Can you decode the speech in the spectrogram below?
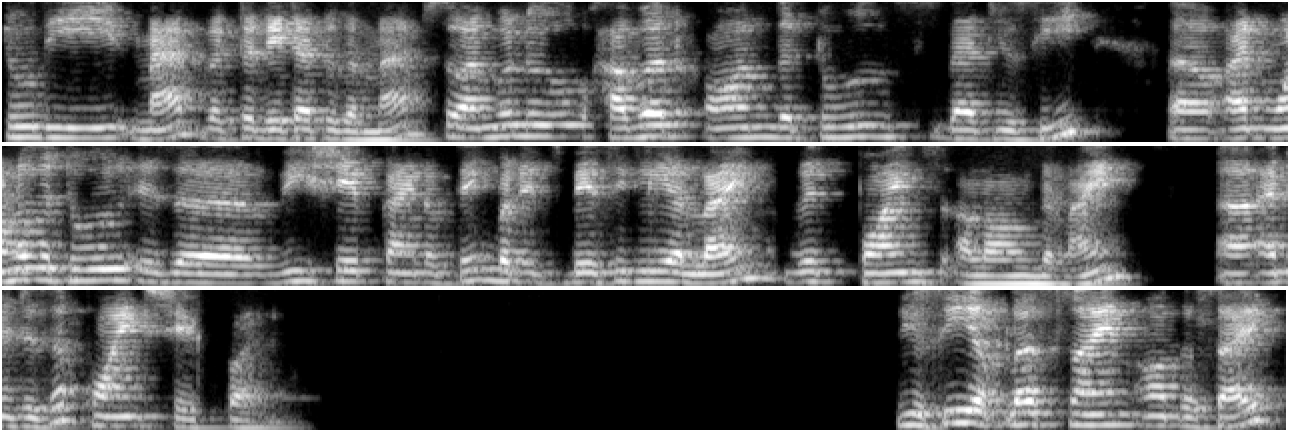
to the map, vector data to the map. So I'm going to hover on the tools that you see. Uh, and one of the tool is a V-shape kind of thing, but it's basically a line with points along the line. Uh, and it is a point shape file. You see a plus sign on the side.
